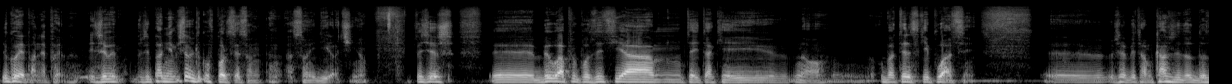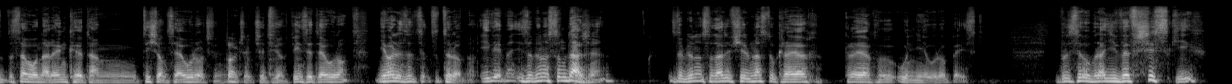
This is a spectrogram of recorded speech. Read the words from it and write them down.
Tylko ja powiem, żeby, żeby pan nie myślał, że tylko w Polsce są, są idioci. No. Przecież y, była propozycja tej takiej, no, obywatelskiej płacy y, żeby tam każdy dostawał na rękę tam 1000 euro czy, tak. czy, czy 1500 euro. Nie wiem, co, co to robią. I, wie, I zrobiono sondaże. Zrobiono sondaże w 17 krajach, krajach Unii Europejskiej. I proszę sobie wyobrazić, we wszystkich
